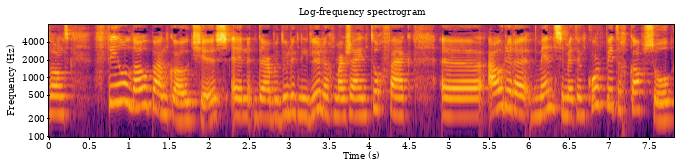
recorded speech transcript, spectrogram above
Want veel loopbaancoaches, en daar bedoel ik niet lullig, maar zijn toch vaak uh, oudere mensen met een kort pittig kapsel.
